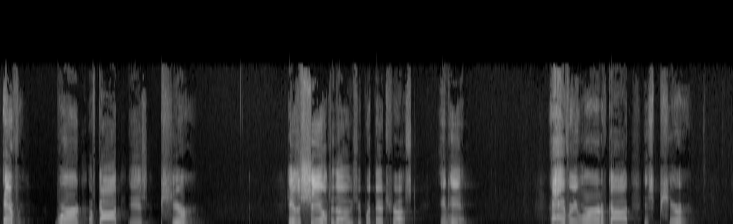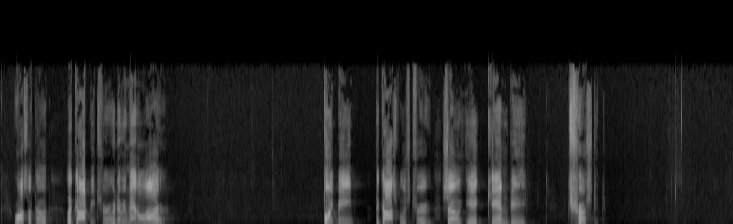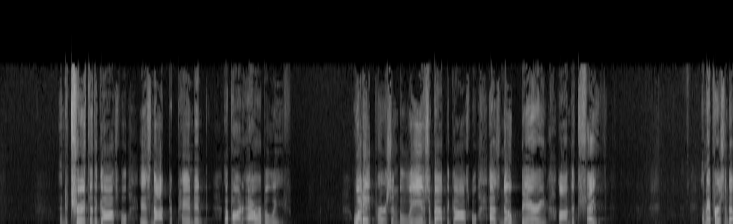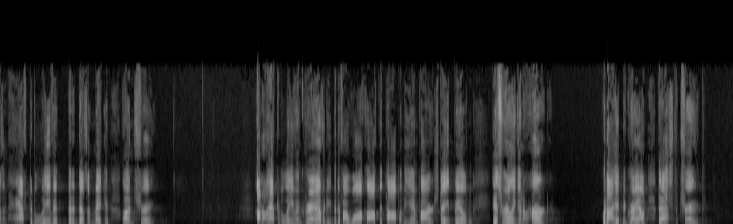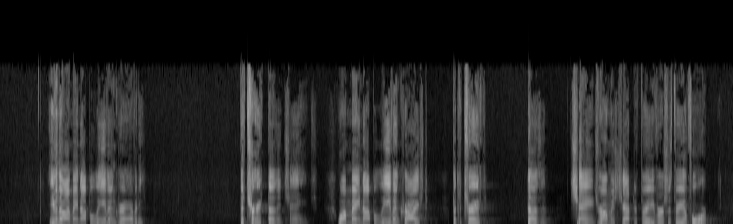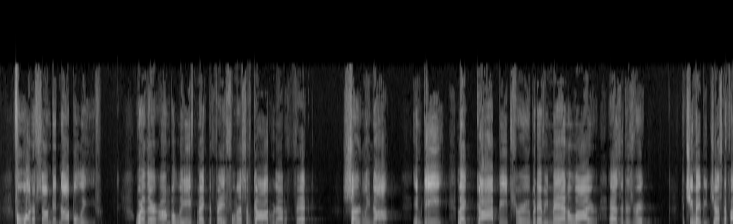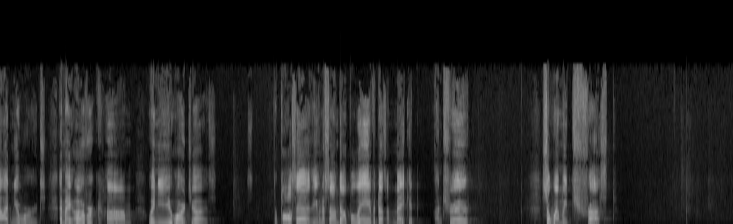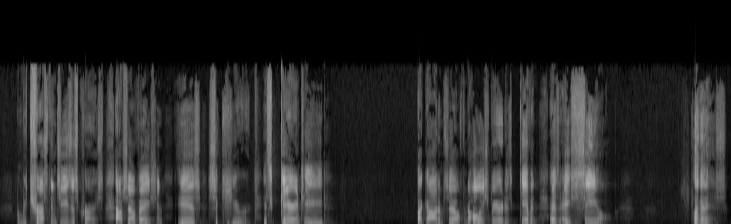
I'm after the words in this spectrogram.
every word of God is pure. He is a shield to those who put their trust in Him. Every word of God is pure. We're also told, let God be true and every man a liar. Point being, the gospel is true, so it can be trusted. And the truth of the gospel is not dependent upon our belief. What a person believes about the gospel has no bearing on the truth. I mean, a person doesn't have to believe it, but it doesn't make it untrue. I don't have to believe in gravity, but if I walk off the top of the Empire State Building, it's really going to hurt when I hit the ground. That's the truth. Even though I may not believe in gravity, the truth doesn't change. One may not believe in Christ, but the truth doesn't change. Romans chapter 3, verses 3 and 4. For what if some did not believe? Will their unbelief make the faithfulness of God without effect? Certainly not. Indeed, let God be true, but every man a liar, as it is written that you may be justified in your words and may overcome when you are judged. So Paul says, even if some don't believe, it doesn't make it untrue. So when we trust, when we trust in Jesus Christ, our salvation is secured. It's guaranteed by God Himself. And the Holy Spirit is given as a seal Look at this.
